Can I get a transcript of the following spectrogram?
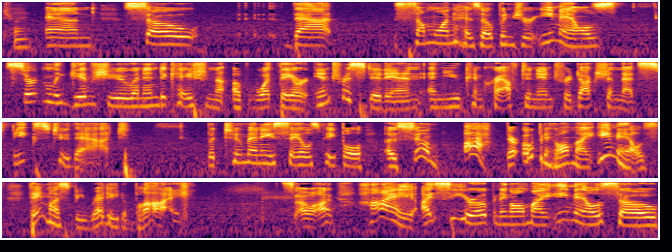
True. And so that someone has opened your emails certainly gives you an indication of what they are interested in, and you can craft an introduction that speaks to that. But too many salespeople assume, ah, they're opening all my emails. They must be ready to buy. So, I, hi, I see you're opening all my emails, so,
